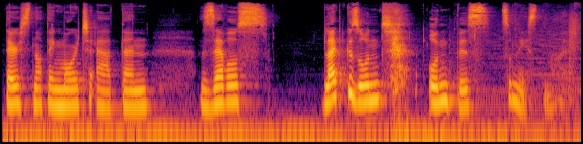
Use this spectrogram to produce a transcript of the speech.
there's nothing more to add than Servus, bleibt gesund und bis zum nächsten Mal.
